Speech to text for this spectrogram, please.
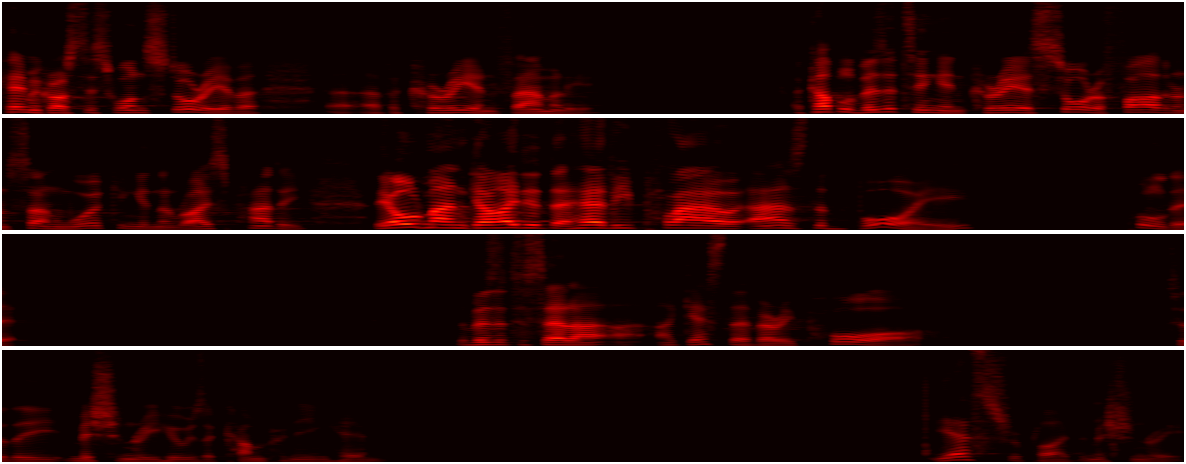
Came across this one story of a, uh, of a Korean family. A couple visiting in Korea saw a father and son working in the rice paddy. The old man guided the heavy plow as the boy pulled it. The visitor said, I, I guess they're very poor, to the missionary who was accompanying him. Yes, replied the missionary.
